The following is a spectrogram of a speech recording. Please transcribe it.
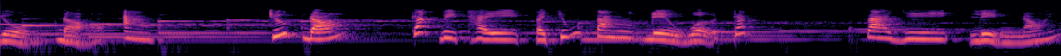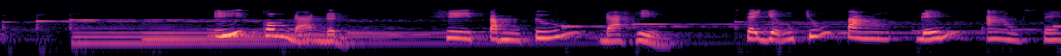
nhộn đỏ ao. Trước đó, các vị thầy và chúng tăng đều quở trách. Sa di liền nói, ý con đã định, khi tâm tướng đã hiện, sẽ dẫn chúng tăng đến ao xem.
